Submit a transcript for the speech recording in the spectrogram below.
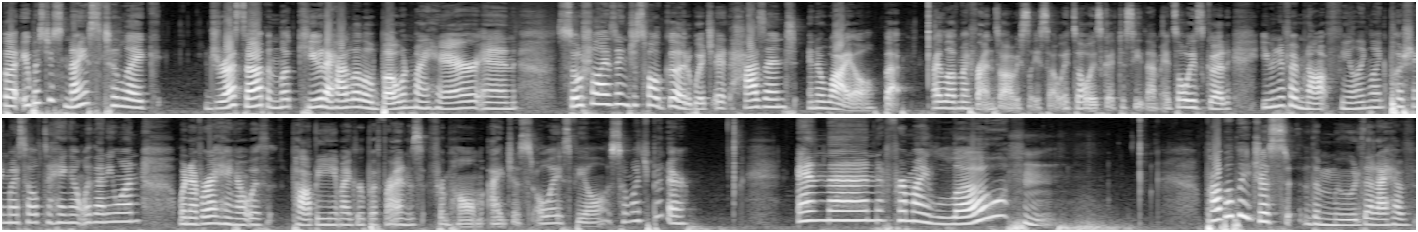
but it was just nice to like dress up and look cute. I had a little bow in my hair and socializing just felt good, which it hasn't in a while, but I love my friends, obviously, so it's always good to see them. It's always good, even if I'm not feeling like pushing myself to hang out with anyone. Whenever I hang out with Poppy, my group of friends from home, I just always feel so much better. And then for my low, hmm, probably just the mood that I have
